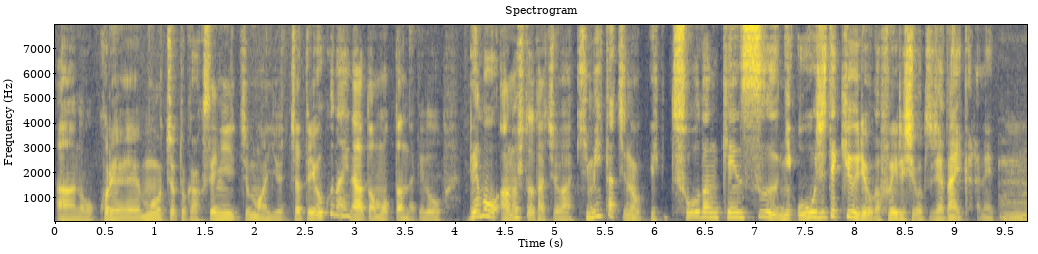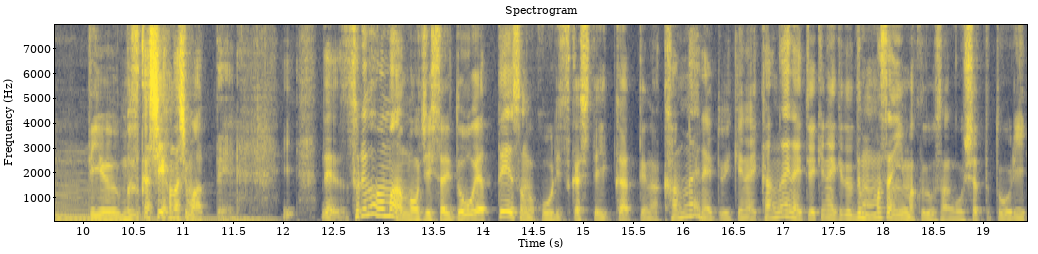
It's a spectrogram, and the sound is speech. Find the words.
あのこれもうちょっと学生に、まあ、言っちゃってよくないなと思ったんだけどでもあの人たちは君たちの相談件数に応じて給料が増える仕事じゃないからね。っていう難しい話もあって。でそれはまあもう実際どうやってその効率化していくかっていうのは考えないといけない考えないといけないけどでもまさに今工藤さんがおっしゃった通り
